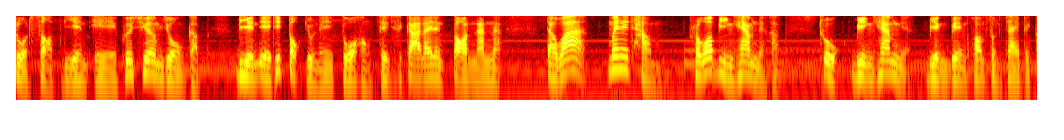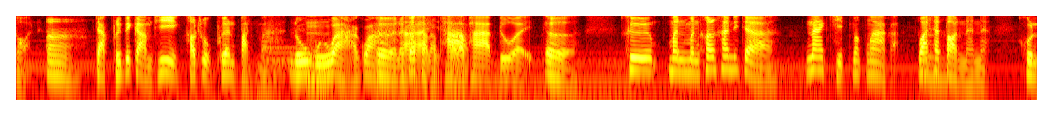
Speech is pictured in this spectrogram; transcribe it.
ตรวจสอบ DNA เพื่อเชื่อมโยงกับ DNA ที่ตกอยู่ในตัวของเจสสิก้าได้ในตอนนั้นน่ะแต่ว่าไม่ได้ทำ เพราะว่าบิงแฮมเนี่ยครับถูกบิงแฮมเนี่ยเบี่ยงเบนความสนใจไปก่อน อ่าจากพฤติกรรมที่เขาถูกเพื่อนปัดมา ดูหวือหวากว่า เออ แล้วก็ใช่สารภาพสารภาพด้วย เออ คือมันมันค่อนข้างที่จะน่าคิดมากๆอะว่าถ้าตอนนั้นน่ะคุณ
